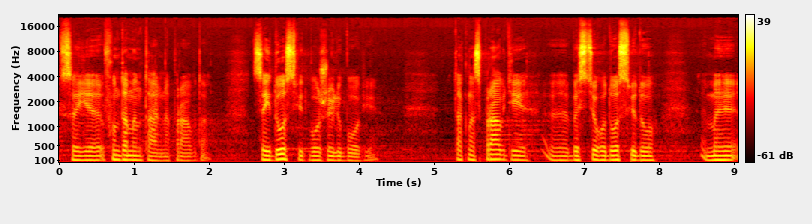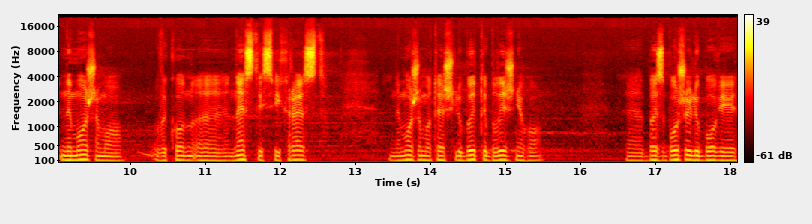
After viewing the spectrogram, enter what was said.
це є фундаментальна правда, це й досвід Божої любові. Так насправді е, без цього досвіду ми не можемо викон... е, нести свій хрест, не можемо теж любити ближнього. Е, Без Божої любові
